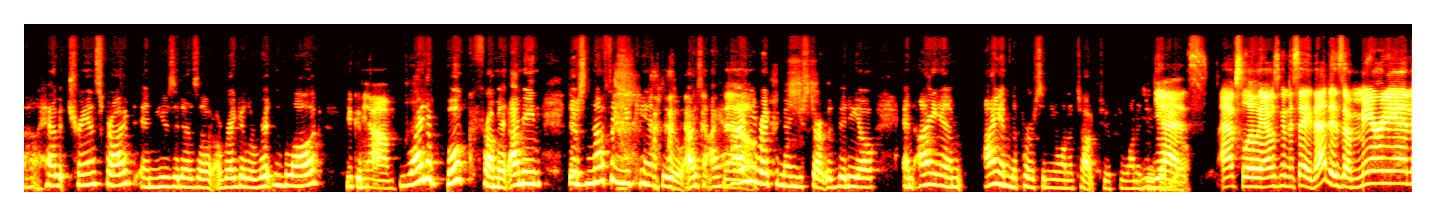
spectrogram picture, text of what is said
uh, have it transcribed and use it as a, a regular written blog. You can Yeah. write a book from it. I mean, there's nothing you can't do. I, I No. highly recommend you start with video. And I am I am the person you want to talk to if you want to do. Yes, absolutely. I was going to say that is a Marion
